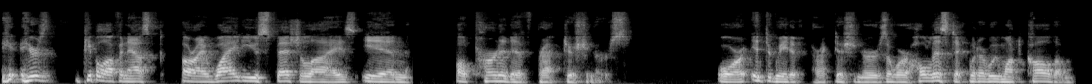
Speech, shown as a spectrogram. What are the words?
Here's people often ask, all right, why do you specialize in alternative practitioners or integrative practitioners or holistic, whatever we want to call them?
